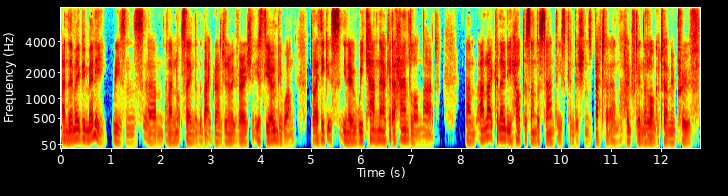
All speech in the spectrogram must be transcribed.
And there may be many reasons. Um, and I'm not saying that the background genomic variation is the only one, but I think it's, you know, we can now get a handle on that. Um, and that can only help us understand these conditions better and hopefully in the longer term improve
